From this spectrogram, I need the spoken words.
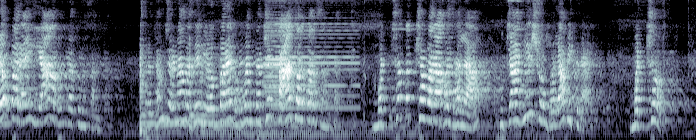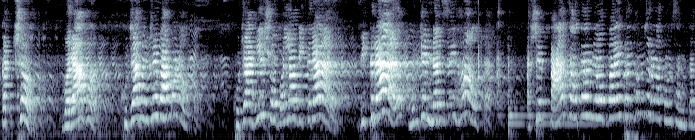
अवतार या अभंगातून सांगतात. प्रथम चरणामध्ये निळंबराय भगवंताचे पाच अवतार सांगतात. मच्छ कच्छ वराह झाला तुझ्याही शोभला विक्राय मच्छ कच्छ वराह खुजा म्हणजे वामन अवतार. खुजाही शोभला विक्राळ विक्राळ म्हणजे नरसिंह अवतार. असे पाच अवतार निळोपराय प्रथम चरणातून सांगतात.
